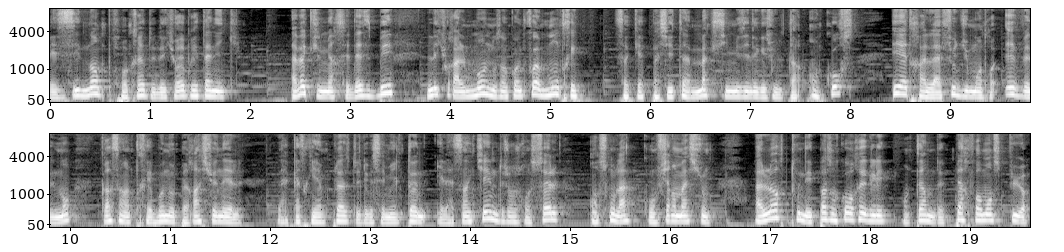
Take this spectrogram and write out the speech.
les énormes progrès de l'écurie britannique. Avec une Mercedes B, l'écurie allemande nous a encore une fois montré sa capacité à maximiser les résultats en course et être à l'affût du moindre événement grâce à un très bon opérationnel. La quatrième place de Lewis Hamilton et la cinquième de George Russell en sont la confirmation. Alors tout n'est pas encore réglé en termes de performance pure,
